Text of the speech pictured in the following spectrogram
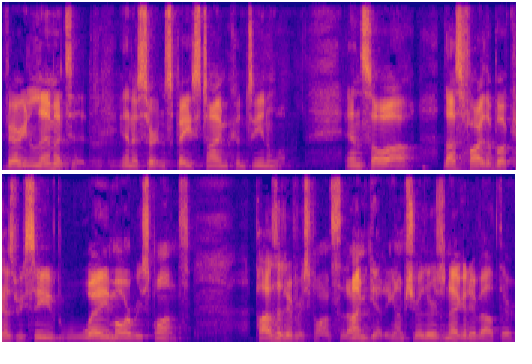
very limited mm-hmm. in a certain space time continuum. And so, uh, thus far, the book has received way more response, positive response that I'm getting. I'm sure there's negative out there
